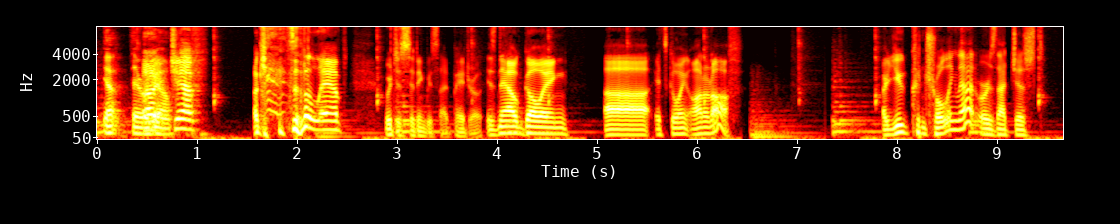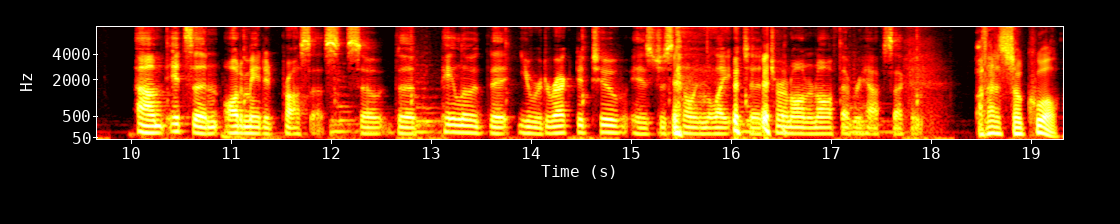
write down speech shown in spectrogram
god. Yeah, there we Uh, go. Jeff, Okay, so the lamp, which is sitting beside Pedro, is now going. Uh, it's going on and off. Are you controlling that, or is that just? Um, it's an automated process. So the payload that you were directed to is just telling the light to turn on and off every half second. Oh, that is so cool.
